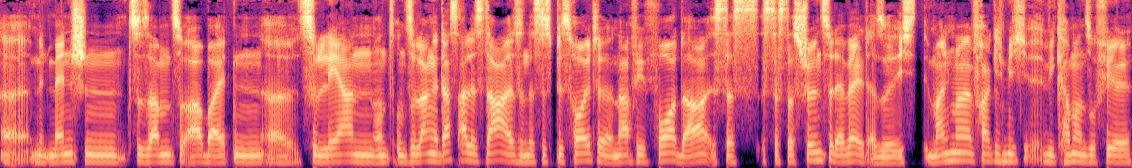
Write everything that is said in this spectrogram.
äh, mit Menschen zusammenzuarbeiten, äh, zu lernen und, und solange das alles da ist und das ist bis heute nach wie vor da, ist das, ist das das Schönste der Welt. Also ich manchmal frage ich mich, wie kann man so viel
